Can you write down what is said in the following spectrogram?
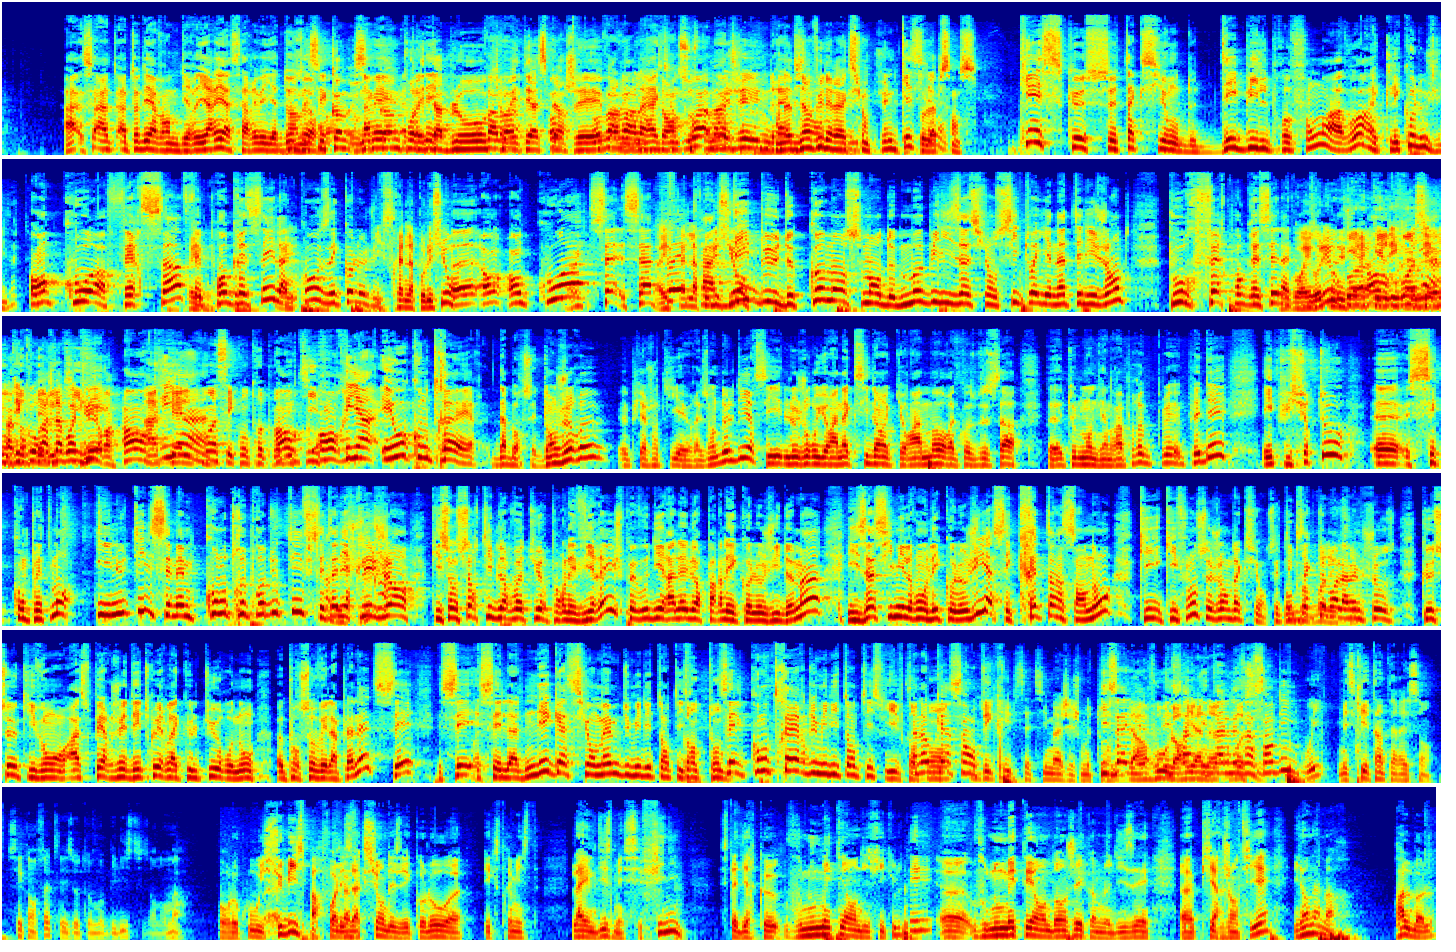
Ah, ça- att- attendez, avant de dire il y a rien, c'est arrivé il y a deux Non, mais heures. c'est comme- Non, c'est mais comme pour les tableaux qui ont été aspergés on- on va par les militants Moi, moi, une On a bien vu les réactions. J'ai une question. l'absence. Qu'est-ce que cette action de débile profond a à voir avec l'écologie? En quoi faire ça fait Oui. progresser la Oui. cause écologique? Il freine la pollution. Euh, en, en quoi ça, ça il peut freine la être un début de commencement de mobilisation citoyenne intelligente pour faire progresser la Vous cause rigolez ou quoi À quel point c'est- décourage la voiture En À quel rien. point c'est contre-productif En, en rien. Et au contraire, d'abord, c'est dangereux. Euh, Pierre Gentil a eu raison de le dire. Si le jour où il y aura un accident et qu'il y aura un mort à cause de ça, euh, tout le monde viendra pla- pla- plaider. Et puis surtout, euh, c'est complètement inutile, c'est même contre-productif. C'est-à-dire que les gens qui sont sortis de leur voiture pour les virer, je peux vous dire, allez leur parler écologie demain, ils assimileront l'écologie à ces crétins sans nom qui, qui font ce genre d'action. C'est exactement la même chose que ceux qui vont asperger, détruire la culture au nom euh, pour sauver la planète. C'est la négation même du militantisme. C'est le contraire du militantisme. Yves, ça n'a aucun sens. décrypte cette image et je me tourne Ils aillent- vers vous, Lauriane les incendies. Oui, mais ce qui est intéressant, c'est qu'en fait, les automobilistes, ils en ont marre. Pour le coup, ils subissent parfois les actions des écolos euh, extrémistes. Là, ils disent, mais c'est fini. C'est-à-dire que vous nous mettez en difficulté, euh, vous nous mettez en danger, comme le disait euh, Pierre Gentillet. Il en a marre. Ras-le-bol.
